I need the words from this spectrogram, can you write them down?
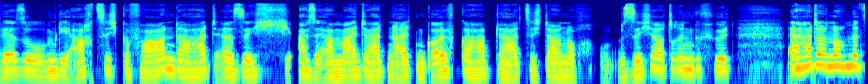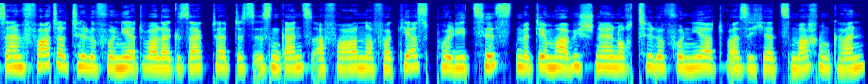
wär so um die 80 gefahren. Da hat er sich, also er meinte, er hat einen alten Golf gehabt, der hat sich da noch sicher drin gefühlt. Er hat dann noch mit seinem Vater telefoniert, weil er gesagt hat, das ist ein ganz erfahrener Verkehrspolizist, mit dem habe ich schnell noch telefoniert, was ich jetzt machen kann.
